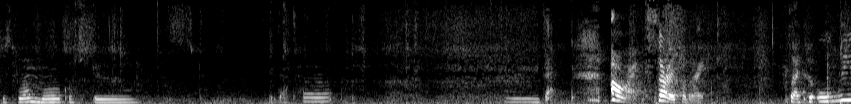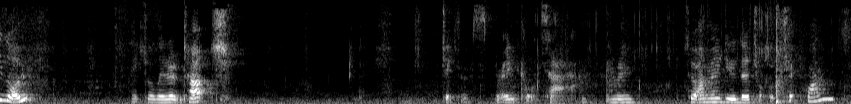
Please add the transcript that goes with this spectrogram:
Just one more. Just pick that up. And that. Alright, sorry for the wait. So I put all these on. Make sure they don't touch take some sprinkle time. I'm gonna, so I'm gonna do the chocolate chip ones,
